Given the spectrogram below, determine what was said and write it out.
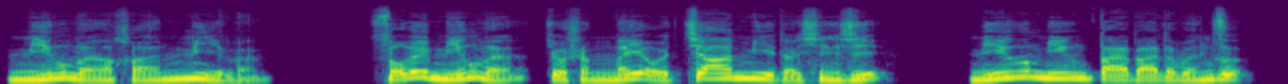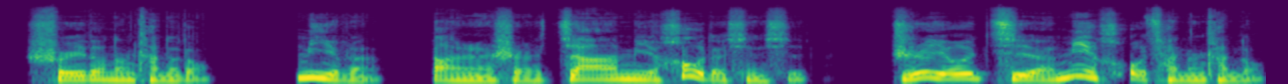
明文和密文。所谓明文，就是没有加密的信息，明明白白的文字，谁都能看得懂。密文当然是加密后的信息，只有解密后才能看懂。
